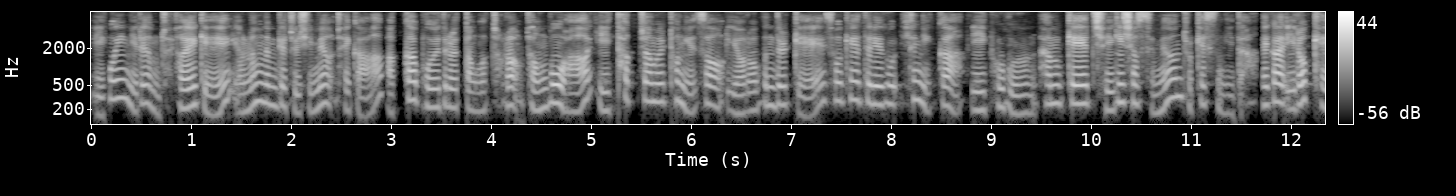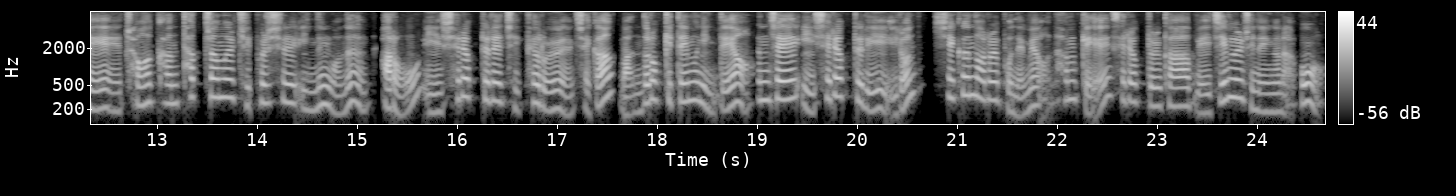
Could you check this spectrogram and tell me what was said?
이 코인 이름 저에게 연락 남겨주시면 제가 아까 보여드렸던 것처럼 정보와 이 탁점을 통해서 여러분들께 소개해드리고 있으니 까 이 부분 함께 즐기셨으면 좋겠습니다. 제가 이렇게 정확한 탁점을 짚을 수 있는 거는 바로 이 세력들의 지표를 제가 만들었기 때문인데요. 현재 이 세력들이 이런 시그널을 보내면 함께 세력들과 매집을 진행을 하고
